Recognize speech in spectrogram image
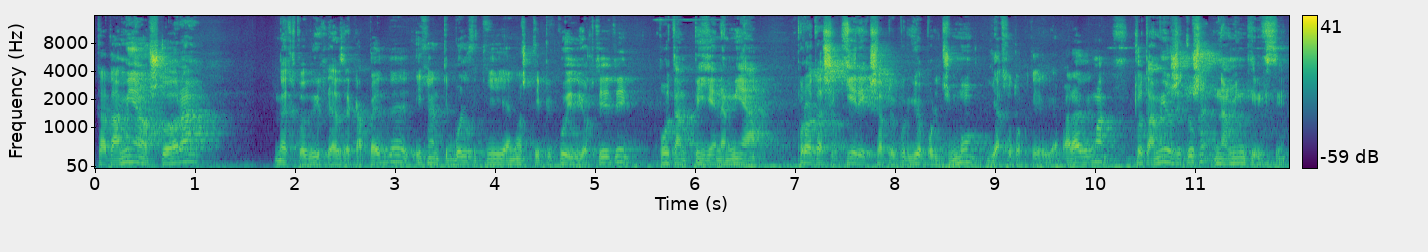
Τα ταμεία ως τώρα μέχρι το 2015 είχαν την πολιτική ενός τυπικού ιδιοκτήτη που όταν πήγαινε μια πρόταση κήρυξη από το Υπουργείο Πολιτισμού, για αυτό το κτίριο για παράδειγμα, το Ταμείο ζητούσε να μην κηρυχθεί.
